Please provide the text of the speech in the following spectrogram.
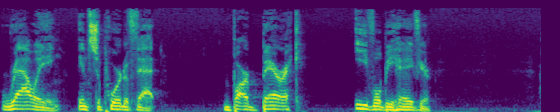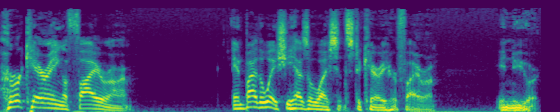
rallying in support of that barbaric, evil behavior. Her carrying a firearm, and by the way, she has a license to carry her firearm in New York.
